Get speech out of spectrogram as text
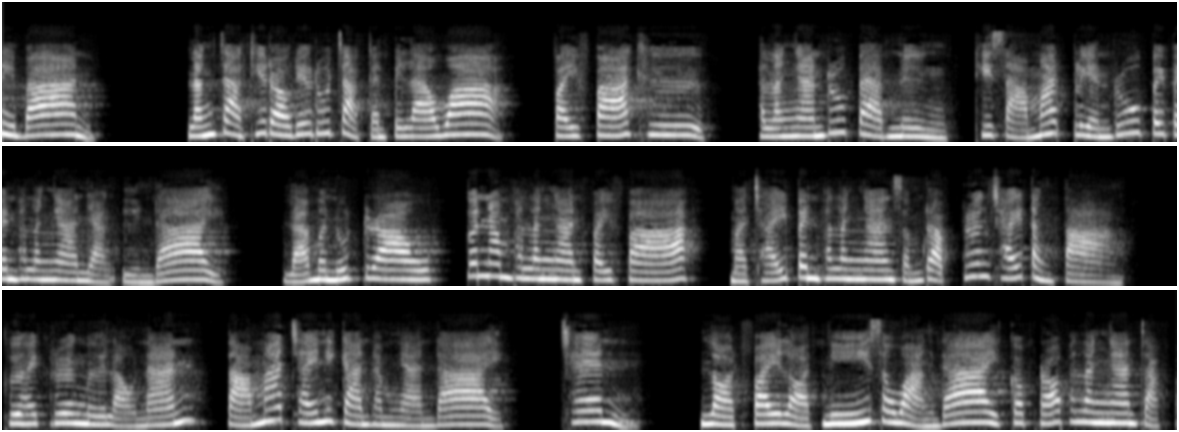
ในบ้าน หลังจากที่เราได้รู้จักกันไปแล้วว่า ไฟฟ้าคือ พลังงานรูปแบบหนึ่งที่สามารถเปลี่ยนรูปไปเป็นพลังงานอย่างอื่นได้ และมนุษย์เราก็นำพลังงานไฟฟ้า มาใช้เป็นพลังงานสำหรับเครื่องใช้ต่างๆ เพื่อให้เครื่องมือเหล่านั้นสามารถใช้ในการทำงานได้ เช่น หลอดไฟหลอดนี้สว่างได้ก็เพราะพลังงานจากไฟ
